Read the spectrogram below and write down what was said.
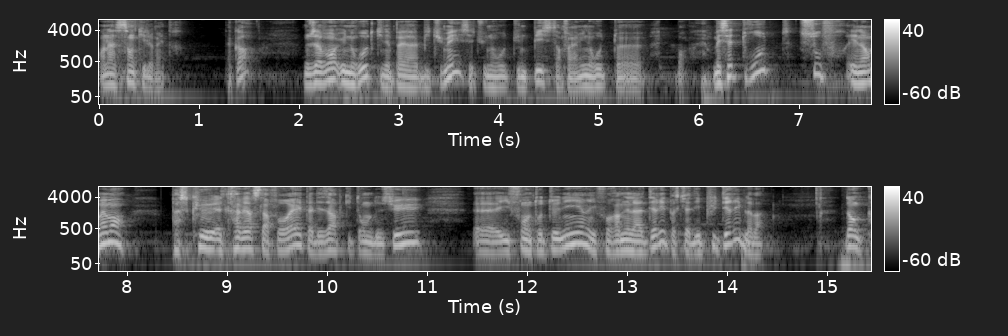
on a 100 km. D'accord? Nous avons une route qui n'est pas bitumée, c'est une route, une piste, enfin une route... Euh, bon. Mais cette route souffre énormément parce qu'elle traverse la forêt, tu as des arbres qui tombent dessus, euh, il faut entretenir, il faut ramener la terrible parce qu'il y a des pluies terribles là-bas. Donc,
